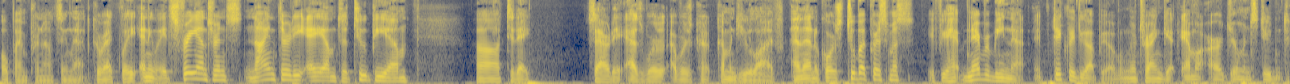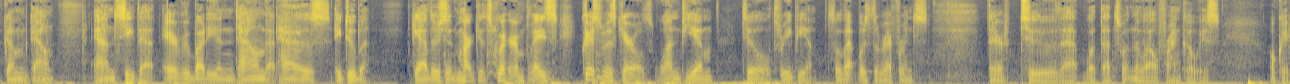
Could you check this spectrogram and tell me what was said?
Hope I'm pronouncing that correctly. Anyway, it's free entrance, 9:30 a.m. to 2 p.m. Uh, today, Saturday, as we're, we're coming to you live. And then, of course, Tuba Christmas. If you have never been that, particularly if you got, I'm going to try and get Emma, our German student, to come down and see that. Everybody in town that has a tuba gathers in Market Square and plays Christmas carols 1 p.m. till 3 p.m. So that was the reference there to that. What that's what Noel Franco is. Okay,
